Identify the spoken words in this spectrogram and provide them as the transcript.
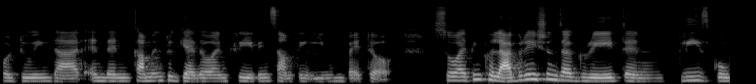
for doing that and then coming together and creating something even better. So i think collaborations are great and please go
